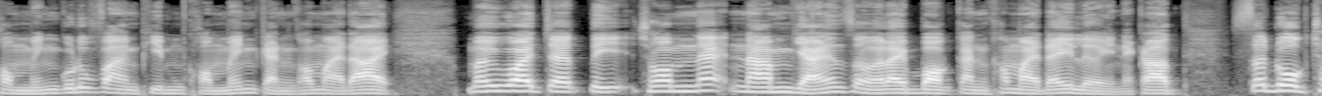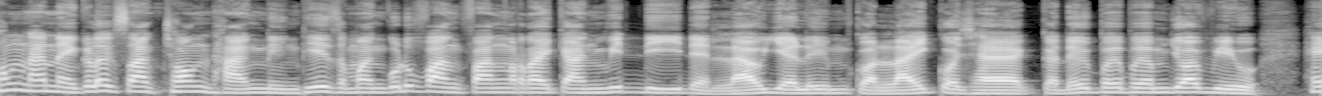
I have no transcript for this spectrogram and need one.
คอมเมนต์คุณผู้ฟังพิมพ์คอมเมนต์กันเข้ามาได้ ไม่ว่าจะติชมแนะนำอยากเสนออะไรบอกกันเข้ามาได้เลยนะครับสะดวกช่องทางไหนก็เลือกสักช่องทางหนึ่งที่สำคัญคุณผู้ฟังฟังรายการวิดีเด็ดแล้วอย่าลืมกดไลค์กดแชร์กันด้วยเพื่อเพิ่มยอดวิว ให้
